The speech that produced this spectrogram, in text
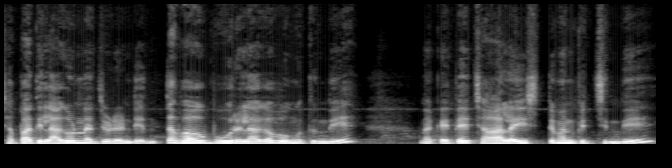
చపాతీ లాగా ఉన్నది చూడండి. ఎంత బాగా బూరెలాగా వంగుతుంది. నాకైతే చాలా ఇష్టం అనిపించింది.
